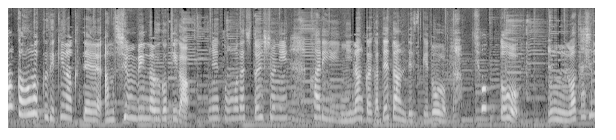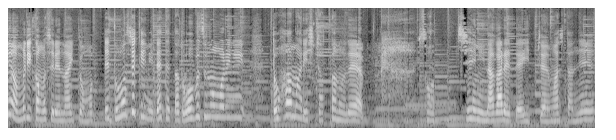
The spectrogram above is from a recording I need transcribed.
なんかうまくできなくて、あの、俊敏な動きが。ね、友達と一緒に狩りに何回か出たんですけど、ちょっと、うん、私には無理かもしれないと思って、同時期に出てた動物の森にドハマりしちゃったので、そっちに流れていっちゃいましたね。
